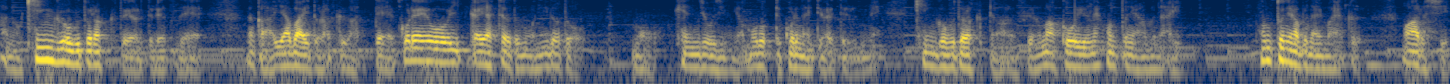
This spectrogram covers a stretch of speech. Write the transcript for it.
あのキング・オブ・ドラッグと言われてるやつでなんかやばいドラッグがあってこれを一回やっちゃうともう二度ともう健常人には戻ってこれないと言われてるんでねキング・オブ・ドラッグってのがあるんですけどまあこういうね本当に危ない本当に危ない麻薬もあるし。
